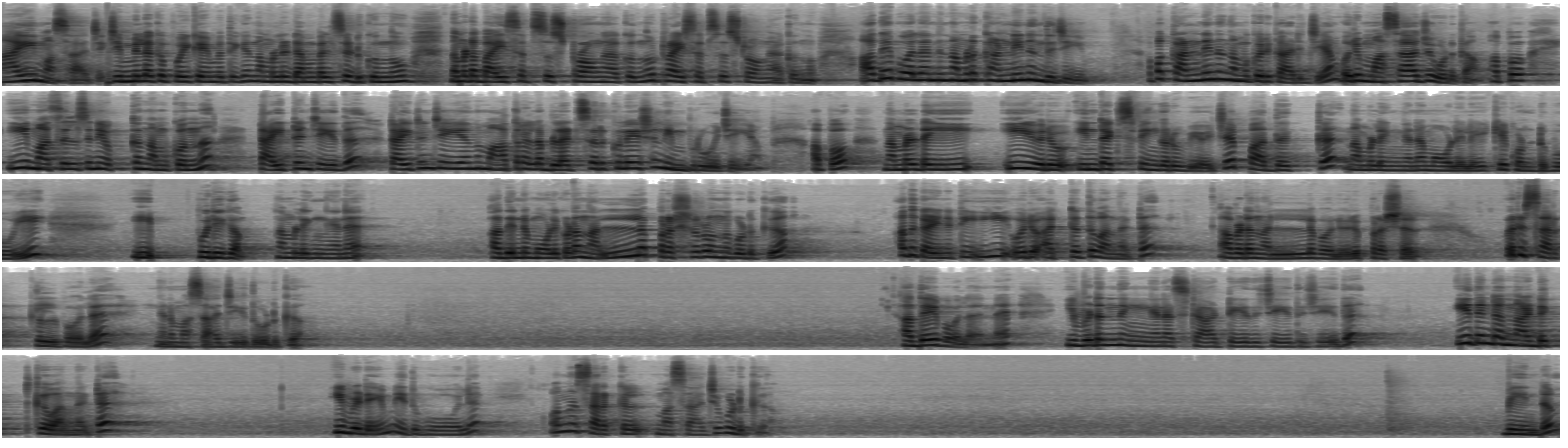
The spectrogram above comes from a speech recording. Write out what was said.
I massage. ജിമ്മിലൊക്കെ പോയി കഴിയുമ്പോഴത്തേക്കും നമ്മൾ ഡംബൽസ് എടുക്കുന്നു നമ്മുടെ ബൈസെപ്സ് സ്ട്രോങ് ആക്കുന്നു ട്രൈസെപ്സ് സ്ട്രോങ് ആക്കുന്നു. അതേപോലെ തന്നെ നമ്മുടെ കണ്ണിന് എന്ത് ചെയ്യും? അപ്പോൾ കണ്ണിന് നമുക്കൊരു കാര്യം ചെയ്യാം ഒരു മസാജ് കൊടുക്കാം. അപ്പോൾ ഈ മസിൽസിനെയൊക്കെ നമുക്കൊന്ന് ടൈറ്റൻ ചെയ്ത് ടൈറ്റൻ ചെയ്യുമെന്ന് മാത്രമല്ല ബ്ലഡ് സർക്കുലേഷൻ ഇമ്പ്രൂവ് ചെയ്യാം. അപ്പോൾ നമ്മളുടെ ഈ ഈ ഒരു ഇൻഡെക്സ് ഫിംഗർ ഉപയോഗിച്ച് പതുക്കെ നമ്മളിങ്ങനെ മുകളിലേക്ക് കൊണ്ടുപോയി ഈ പുരികം നമ്മളിങ്ങനെ അതിന്റെ മുകളിൽ കൂടെ നല്ല പ്രഷർ ഒന്ന് കൊടുക്കുക. അത് കഴിഞ്ഞിട്ട് ഈ ഒരു അറ്റത്ത് വന്നിട്ട് അവിടെ നല്ലപോലെ ഒരു പ്രഷർ ഒരു സർക്കിൾ പോലെ ഇങ്ങനെ മസാജ് ചെയ്ത് കൊടുക്കുക. അതേപോലെ തന്നെ ഇവിടുന്ന് ഇങ്ങനെ സ്റ്റാർട്ട് ചെയ്ത് ചെയ്ത് ചെയ്ത് ഇതിന്റെ നടുക്ക് വന്നിട്ട് ഇവിടെയും ഇതുപോലെ ഒന്ന് സർക്കിൾ മസാജ് കൊടുക്കുക. വീണ്ടും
